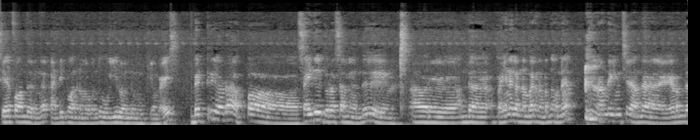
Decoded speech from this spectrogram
சேஃபாக வந்து இருங்க. கண்டிப்பாக வந்து நமக்கு வந்து உயிர் வந்து முக்கியம் கைஸ் பெட்ரியோட அப்பா சைதை துரசாமி வந்து அவர் அந்த பையனுக்கு கண்ட மாதிரி நடந்தவுடனே அந்த இன்சிடென்ட் அந்த இறந்த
